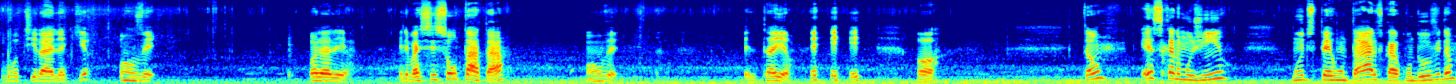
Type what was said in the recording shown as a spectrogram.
Eu vou tirar ele aqui, ó. Vamos ver. Olha ali, ó. Ele vai se soltar, tá? Vamos ver. Ele tá aí, ó. ó. Então, esse caramujinho, muitos perguntaram, ficaram com dúvida.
